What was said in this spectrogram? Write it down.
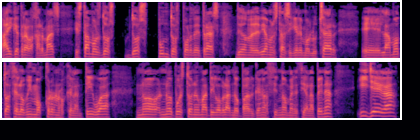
hay que trabajar más, estamos dos, dos puntos por detrás de donde debíamos estar si queremos luchar, eh, la moto hace los mismos cronos que la antigua, no, no he puesto neumático blando porque no, no merecía la pena y llega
